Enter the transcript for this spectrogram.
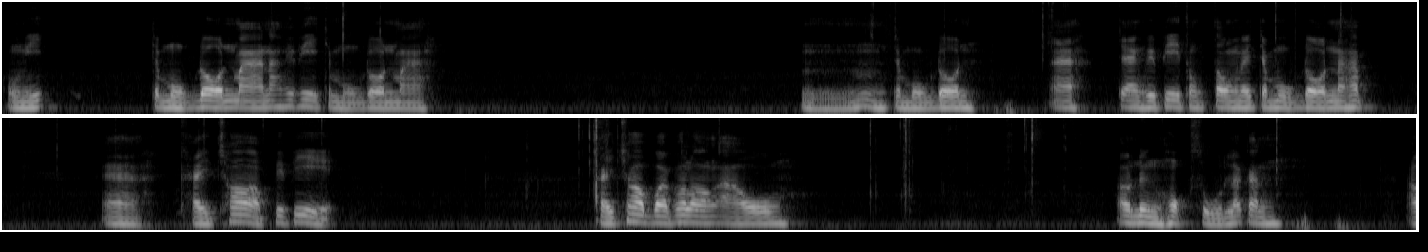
ตรงนี้จมูกโดนมานะพี่ๆจมูกโดนมา อืมจมูกโดน อะ แจ้งพี่ๆตรงๆเลยจมูกโดนนะครับอ่าใครชอบพี่ๆใครชอบบอยพ่อลองเอา เอาหนึ่งหกศูนย์แล้วกัน เอา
